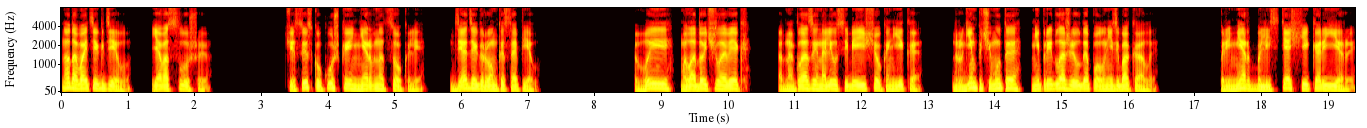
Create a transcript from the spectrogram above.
Но давайте к делу, я вас слушаю. часы с кукушкой нервно цокали. Дядя громко сопел. «Вы, молодой человек...» Одноглазый налил себе еще коньяка. Другим почему-то не предложил дополнить бокалы. Пример блестящей карьеры.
